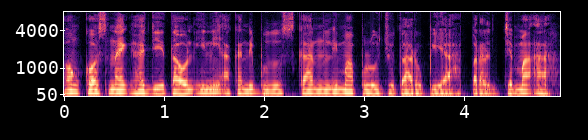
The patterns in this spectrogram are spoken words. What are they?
ongkos naik haji tahun ini akan diputuskan 50 juta rupiah per jemaah.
